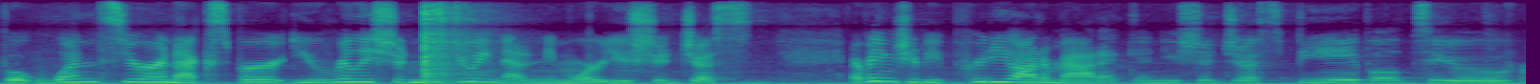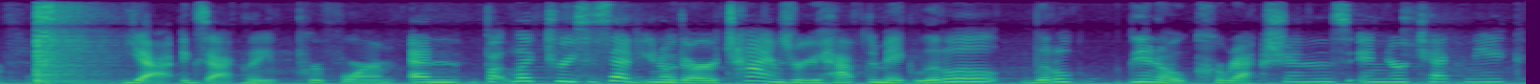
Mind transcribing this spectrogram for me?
But once you're an expert you really shouldn't be doing that anymore. You should just everything should be pretty automatic and you should just be able to perform. yeah exactly perform. And but like teresa said you know there are times where you have to make little little you know corrections in your technique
